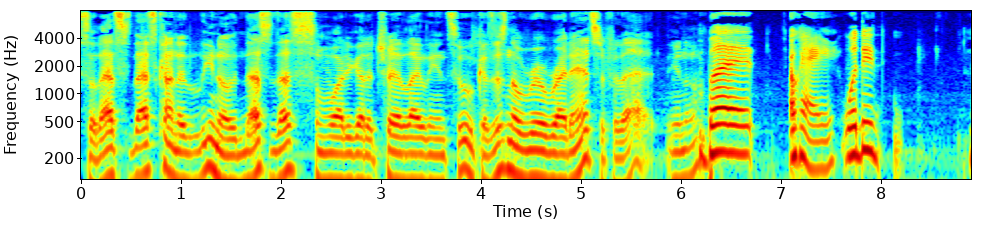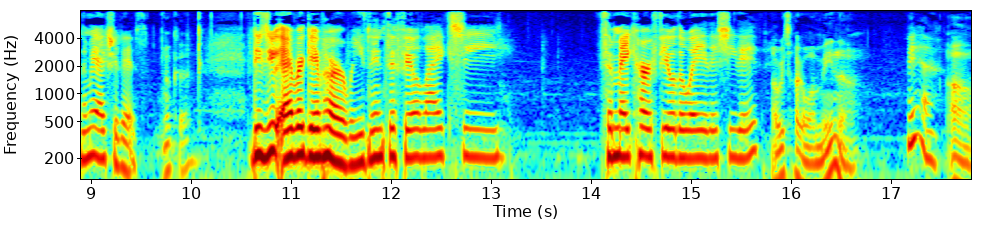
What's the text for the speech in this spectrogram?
So that's that's kind of you know that's that's some water you got to tread lightly into because there's no real right answer for that. You know? But okay, what did? Let me ask you this: Okay. Did you ever give her a reason to feel like she, to make her feel the way that she did? Are we talking about me now? Yeah. Oh,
